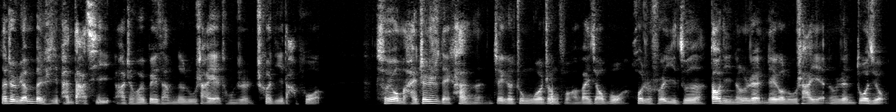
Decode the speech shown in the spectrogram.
那这原本是一盘大棋啊，这会被咱们的卢沙野同志彻底打破了。所以，我们还真是得看看这个中国政府和外交部，或者说一尊啊，到底能忍这个卢沙野能忍多久？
